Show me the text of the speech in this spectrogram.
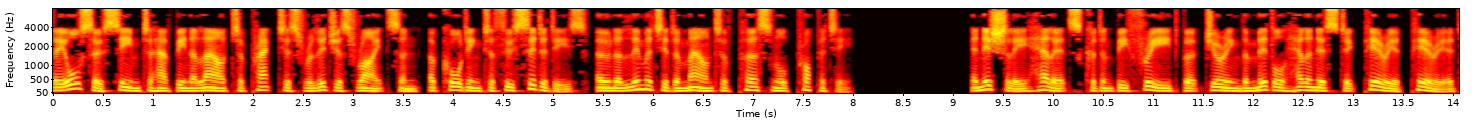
They also seem to have been allowed to practice religious rites and, according to Thucydides, own a limited amount of personal property. Initially helots couldn't be freed but during the Middle Hellenistic period period,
